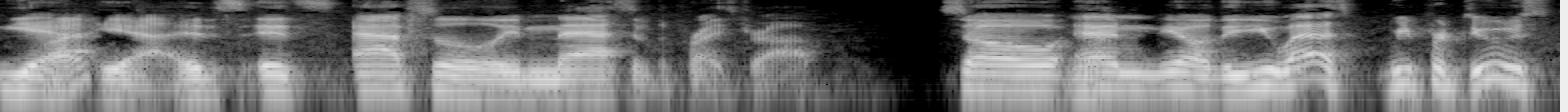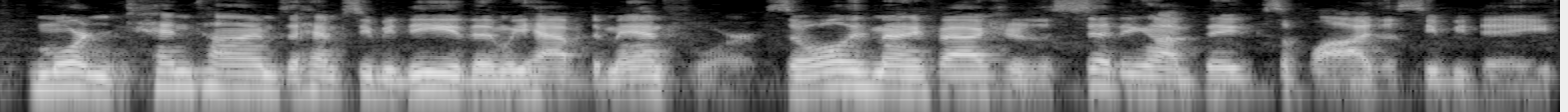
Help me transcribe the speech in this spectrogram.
Yeah, right? yeah. It's, it's absolutely massive, the price drop. So, yeah. and, you know, the US, we produce more than 10 times the hemp CBD than we have demand for. So all these manufacturers are sitting on big supplies of CBD.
